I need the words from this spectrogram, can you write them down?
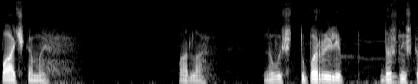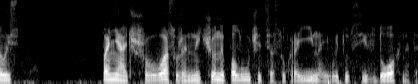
пачками. Падла. Ну ви ж тупорилі, должны ж колись понять, що у вас уже нічого не получиться з Україною, ви тут всі здохнете.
